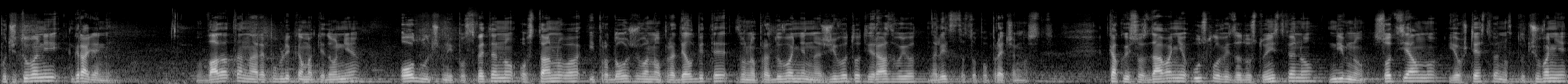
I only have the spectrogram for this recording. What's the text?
Почитувани граѓани, Владата на Република Македонија одлучно и посветено останува и продолжува на определбите за напредување на животот и развојот на лицата со попреченост, како и создавање услови за достоинствено, нивно социјално и обштествено вклучување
